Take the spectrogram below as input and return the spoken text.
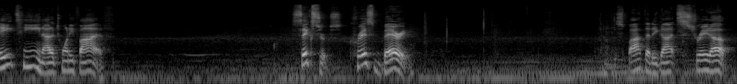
18 out of 25. Sixers, Chris Berry. The spot that he got straight up.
